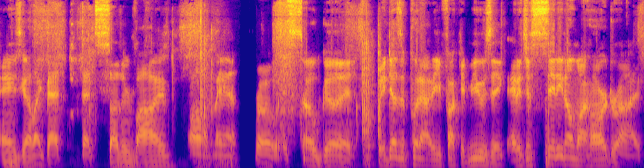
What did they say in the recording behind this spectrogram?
and he's got like that that southern vibe. Oh man, bro, it's so good. But he doesn't put out any fucking music, and it's just sitting on my hard drive.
